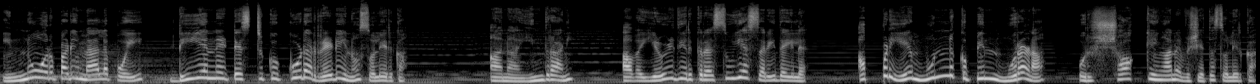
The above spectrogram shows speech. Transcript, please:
இன்னும் ஒரு படி மேல போய் டிஎன்ஏ டெஸ்டுக்கு கூட ரெடின்னு சொல்லியிருக்கான். ஆனா இந்திராணி அவ எழுதியிருக்கிற சுயசரிதையில அப்படியே முன்னுக்கு பின் முரணா ஒரு ஷாக்கிங்கான விஷயத்த சொல்லிருக்கா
